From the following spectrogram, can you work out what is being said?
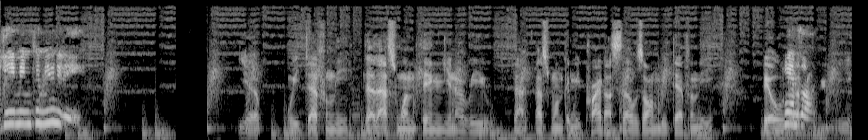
gaming community. Yep, we definitely that, that's one thing you know we that that's one thing we pride ourselves on. We definitely build Hands a on. community.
